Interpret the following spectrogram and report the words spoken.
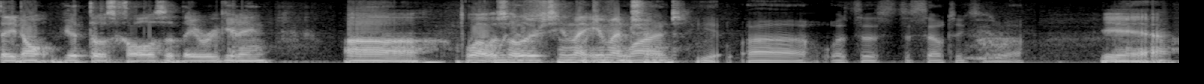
They don't get those calls that they were getting. Uh, what was the other is- team that you why- mentioned? yeah. Uh, what's this? The Celtics as well. Yeah,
